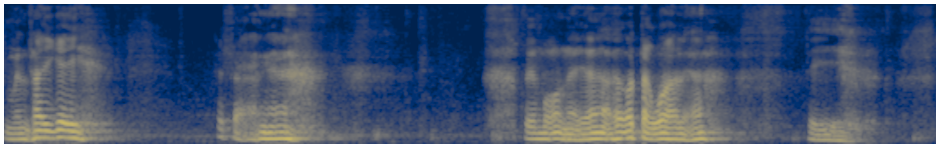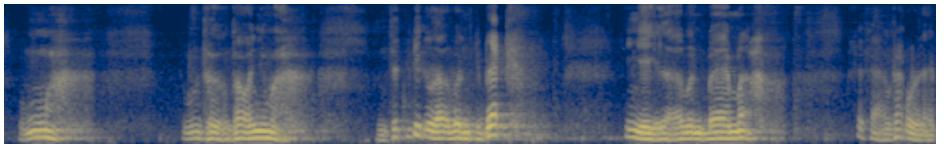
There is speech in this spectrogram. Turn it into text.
Mình thấy cái khách sạn à, này ở Ottawa này thì cũng cũng thường thôi nhưng mà mình thích nhất là ở bên Quebec. Cái gì là ở bên Bem á khách sạn rất là đẹp.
